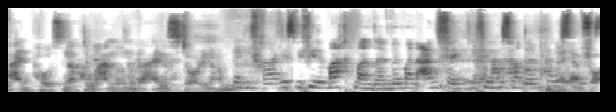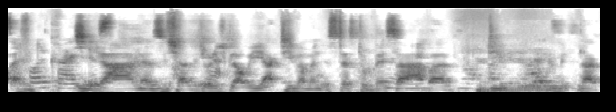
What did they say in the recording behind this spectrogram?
ein Post nach dem anderen oder eine Story nach dem Ja, die Frage ist, wie viele macht man dann, wenn man anfängt? Wie viel muss man dann posten, Ja, dass es erfolgreich ist? Ja, na, sicherlich. Und ich glaube, je aktiver man ist, desto besser. Aber die, mit einer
